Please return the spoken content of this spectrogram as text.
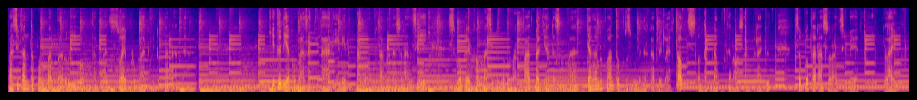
pastikan untuk memperbarui uang tanggungan sesuai perubahan kehidupan Anda. Itu dia pembahasan kita hari ini tentang uang tanggungan asuransi. Semoga informasi ini bermanfaat bagi Anda semua. Jangan lupa untuk terus mendengarkan Bri Live Talks Untuk mendapatkan wawasan lebih lanjut seputar asuransi BRI Live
